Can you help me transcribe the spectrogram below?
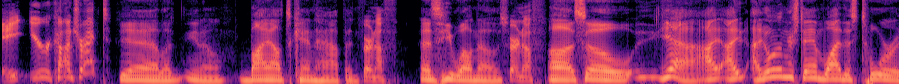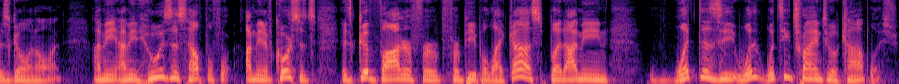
eight year contract. Yeah, but you know buyouts can happen. Fair enough as he well knows. Fair enough. Uh, so yeah, I, I, I don't understand why this tour is going on. I mean, I mean, who is this helpful for? I mean, of course it's it's good fodder for for people like us, but I mean, what does he what what's he trying to accomplish?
